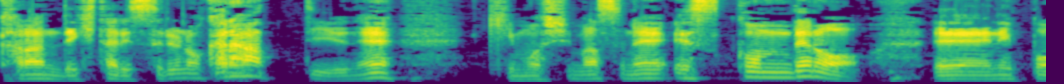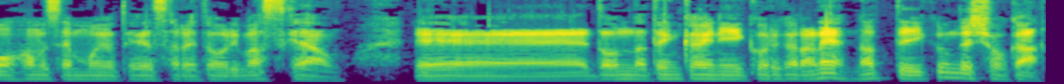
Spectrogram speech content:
絡んできたりするのかなっていうね、気もしますね。エスコンでの、えー日本ハム戦も予定されておりますけど、えーどんな展開にこれからね、なっていくんでしょうか。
